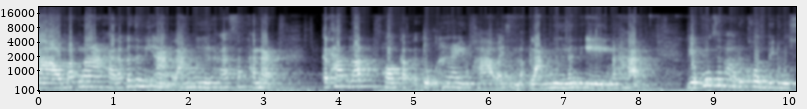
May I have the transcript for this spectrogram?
ยาวมากๆค่ะ แล้วก็จะมีอ่างล้างมือนะคะสักขนาดกระทัดรัดพร้อมกับกระจกให้ลูกค้าไว้สำหรับล้างมือนั่นเองนะคะ เดี๋ยวกุ้งจะพาทุกคนไปดูโซ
